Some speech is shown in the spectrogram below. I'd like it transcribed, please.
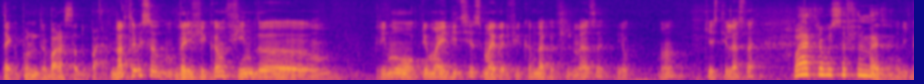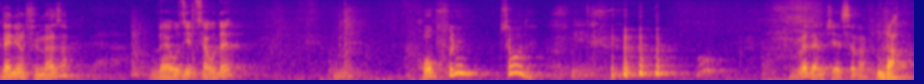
Dacă pun întrebarea asta după aia. N-ar trebui să verificăm, fiind uh, primul, prima ediție, să mai verificăm dacă filmează? Eu, nu? Chestiile astea? Băi, ar trebui să filmeze. Adică... Daniel filmează? De auzit? Se aude? Hopefully, se aude. Vedem ce este la Da,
